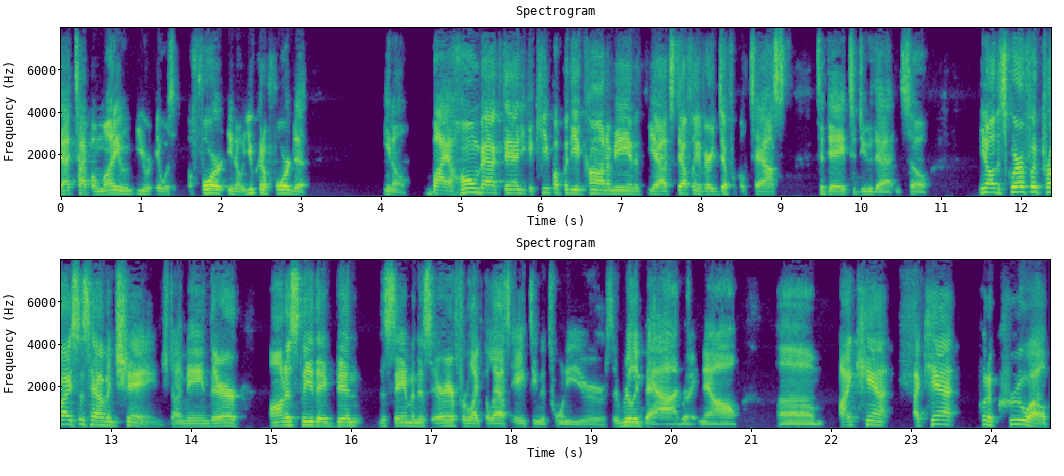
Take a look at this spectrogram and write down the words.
that type of money, you it was afford. You know, you could afford to, you know, buy a home back then. You could keep up with the economy, and yeah, it's definitely a very difficult task today to do that. And so, you know, the square foot prices haven't changed. I mean, they're honestly, they've been the same in this area for like the last 18 to 20 years. They're really bad right now. Um, I can't, I can't put a crew out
